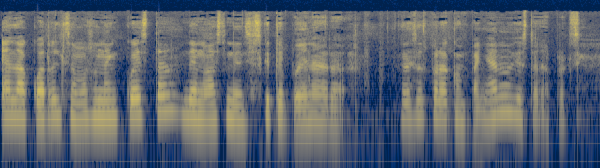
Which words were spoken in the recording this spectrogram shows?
en la cual realizamos una encuesta de nuevas tendencias que te pueden agradar. Gracias por acompañarnos y hasta la próxima.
